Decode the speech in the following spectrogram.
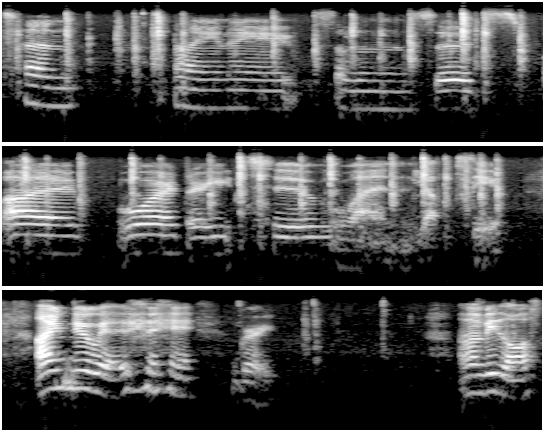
10, 9, 8, 7, 6, 5, 4, 3, 2, 1. Yep, see. I knew it. Great. I'm gonna be lost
